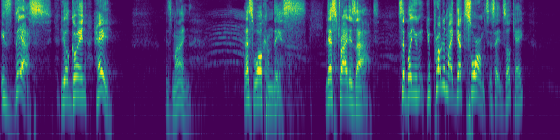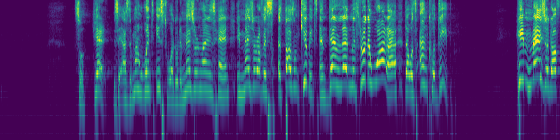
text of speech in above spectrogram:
It's theirs. You're going, Hey, it's mine. Let's walk on this. Let's try this out. Say, but you, you probably might get swamped. He said, It's okay. So here, you see, as the man went eastward with a measuring line in his hand, he measured off a, a thousand cubits and then led me through the water that was ankle deep. He measured off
